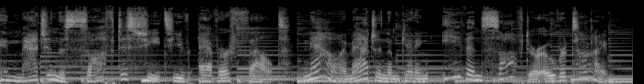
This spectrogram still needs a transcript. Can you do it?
Imagine the softest sheets you've ever felt. Now imagine them getting even softer over time.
